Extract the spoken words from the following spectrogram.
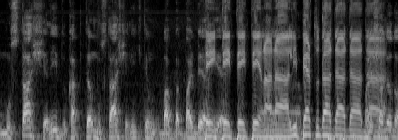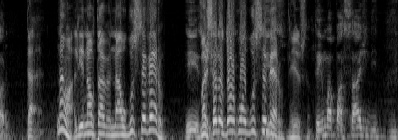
Mustache ali, do Capitão Mustache ali, que tem um barbearia. Tem, tem, tem, tem. Na, na, ali perto da. da, da, da Deodoro. Da, não, ali na, na Augusto Severo. Isso. Marcelo Deodoro com Augusto Isso. Severo. Isso. Tem uma passagem de, de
